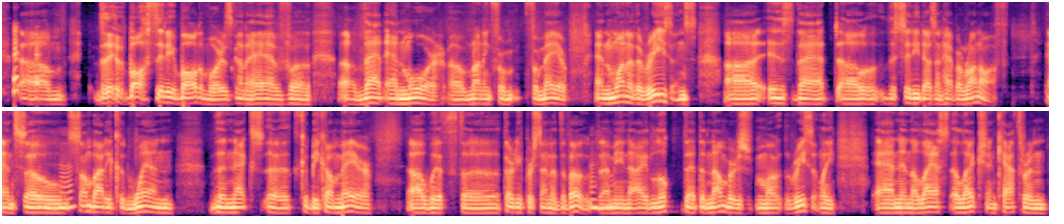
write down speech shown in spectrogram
um, the Ball City of Baltimore is going to have uh, uh, that and more uh, running for for mayor. And one of the reasons uh, is that uh, the city doesn't have a runoff, and so mm-hmm. somebody could win the next uh, could become mayor. with thirty percent of the vote. Mm-hmm. I mean, I looked at the numbers recently, and in the last election, Catherine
